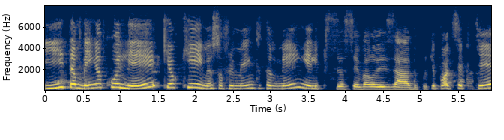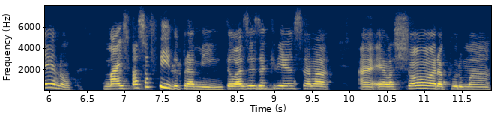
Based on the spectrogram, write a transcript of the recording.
e também acolher que ok, meu sofrimento também ele precisa ser valorizado, porque pode ser pequeno, mas está sofrido para mim. Então, às vezes a criança ela ela chora por uma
